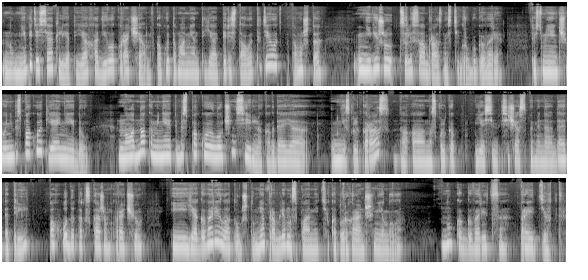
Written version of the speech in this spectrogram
ну, мне 50 лет, я ходила к врачам. В какой-то момент я перестала это делать, потому что не вижу целесообразности, грубо говоря. То есть меня ничего не беспокоит, я и не иду. Но, однако, меня это беспокоило очень сильно, когда я несколько раз, а насколько я сейчас вспоминаю, да, это три похода, так скажем, к врачу. И я говорила о том, что у меня проблемы с памятью, которых раньше не было. Ну, как говорится, пройдет.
